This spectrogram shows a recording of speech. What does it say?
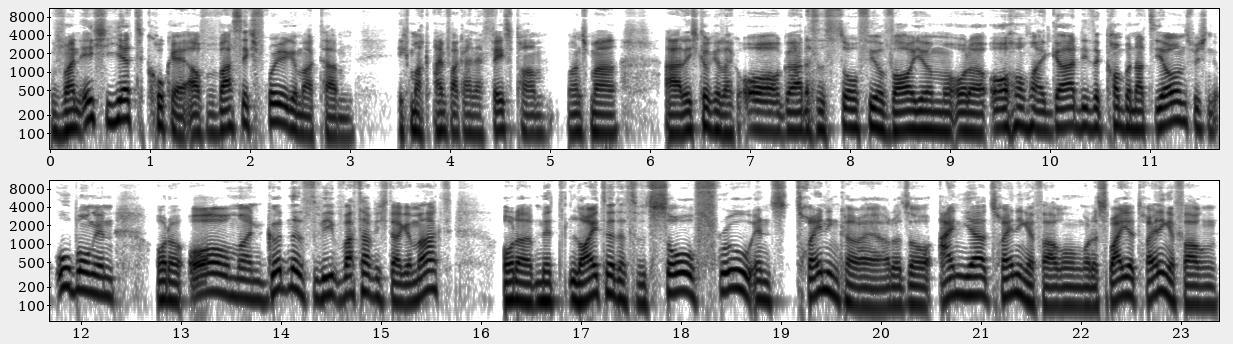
wenn ich jetzt gucke, auf was ich früher gemacht habe, ich mache einfach eine Facepalm manchmal. Also ich gucke like, oh Gott, das ist so viel Volume oder oh mein Gott, diese Kombination zwischen Übungen oder oh mein Goodness, wie, was habe ich da gemacht? Oder mit Leute, das wird so früh ins Trainingkarriere oder so ein Jahr Trainingerfahrung oder zwei Jahre Trainingerfahrung,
